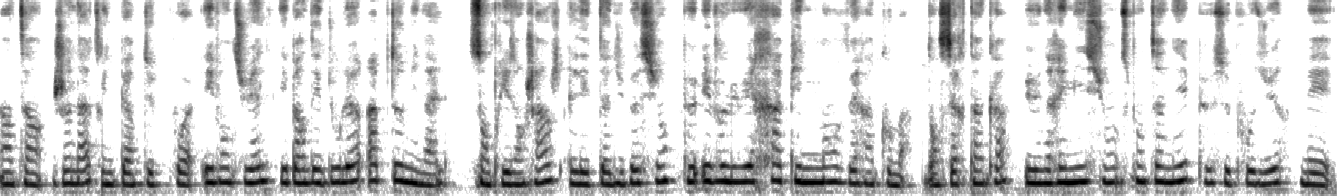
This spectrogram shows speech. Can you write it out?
un teint jaunâtre, une perte de poids éventuelle et par des douleurs abdominales. Sans prise en charge, l'état du patient peut évoluer rapidement vers un coma. Dans certains cas, une rémission spontanée peut se produire, mais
